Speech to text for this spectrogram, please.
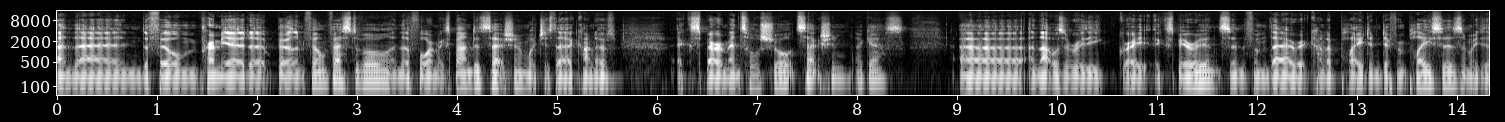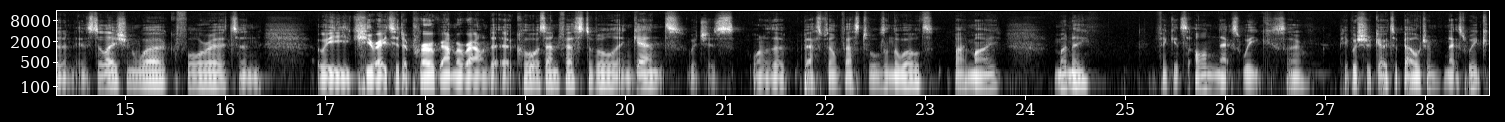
and then the film premiered at Berlin Film Festival in the Forum Expanded section, which is their kind of experimental short section, I guess. Uh, and that was a really great experience. And from there, it kind of played in different places, and we did an installation work for it, and we curated a program around it at Courtisane Festival in Ghent, which is one of the best film festivals in the world by my money. I think it's on next week, so people should go to Belgium next week.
